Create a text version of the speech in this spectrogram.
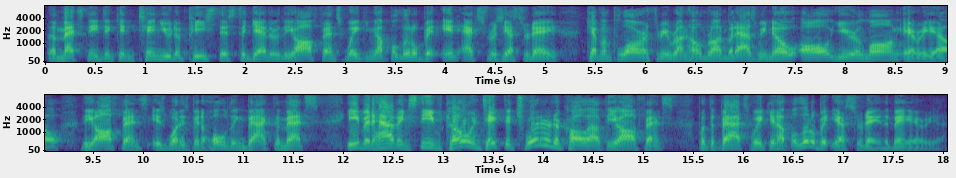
the Mets need to continue to piece this together. The offense waking up a little bit in extras yesterday. Kevin Pillar, a three run home run. But as we know all year long, Ariel, the offense is what has been holding back the Mets. Even having Steve Cohen take to Twitter to call out the offense. But the Bats waking up a little bit yesterday in the Bay Area.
